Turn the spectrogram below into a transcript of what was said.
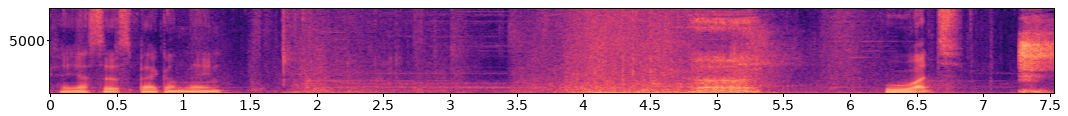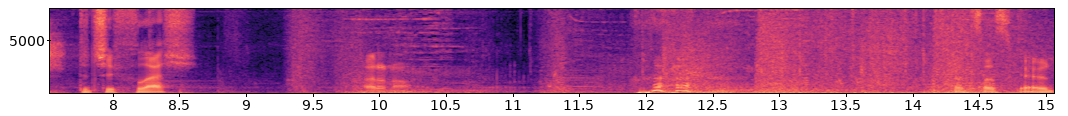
Okay, Yasuo's back on lane. What? Did she flash? I don't know. That's so scared.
